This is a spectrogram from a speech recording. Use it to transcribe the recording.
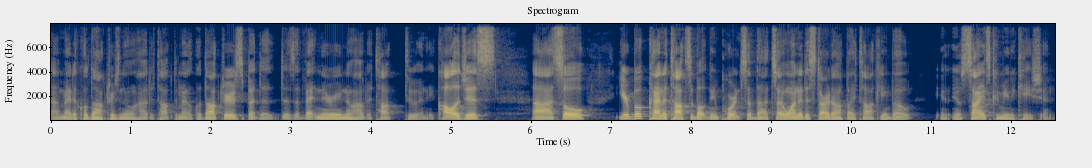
uh, medical doctors know how to talk to medical doctors, but does, does a veterinarian know how to talk to an ecologist? Uh, so your book kind of talks about the importance of that. So I wanted to start off by talking about you know science communication,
